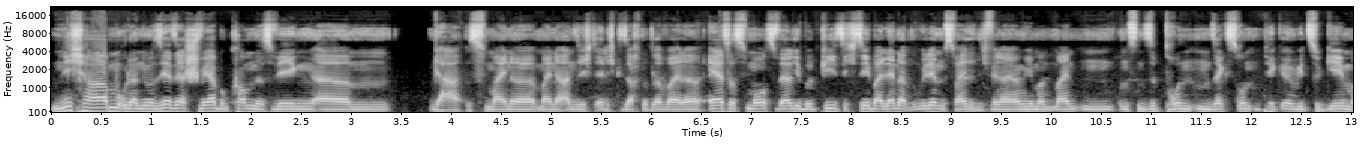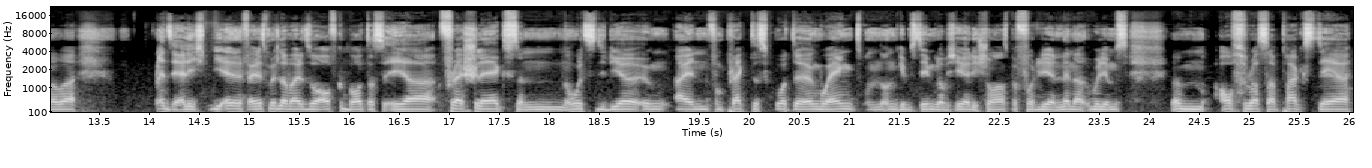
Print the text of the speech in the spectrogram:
nicht haben oder nur sehr, sehr schwer bekommen. Deswegen ähm, ja, ist meine, meine Ansicht, ehrlich gesagt, mittlerweile. Er ist das most valuable piece. Ich sehe bei Leonard Williams, weiß ich nicht, wenn da irgendjemand meint, uns einen siebten sechs Runden Pick irgendwie zu geben, aber ganz ehrlich, die NFL ist mittlerweile so aufgebaut, dass du eher Fresh Legs, dann holst du dir irgendeinen vom Practice Squad, der irgendwo hängt und, und gibst dem, glaube ich, eher die Chance, bevor du dir Leonard Williams ähm, aufs Roster packst, der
